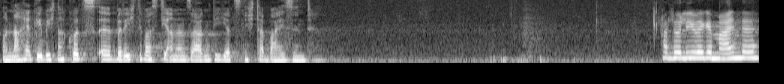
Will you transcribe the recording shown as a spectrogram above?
Und nachher gebe ich noch kurz äh, Berichte, was die anderen sagen, die jetzt nicht dabei sind. Hallo liebe Gemeinde,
